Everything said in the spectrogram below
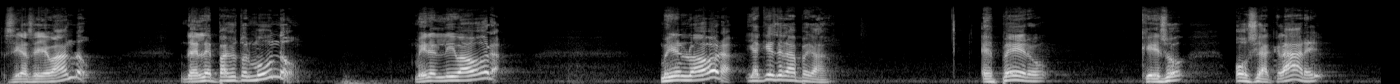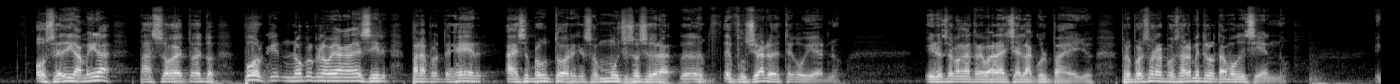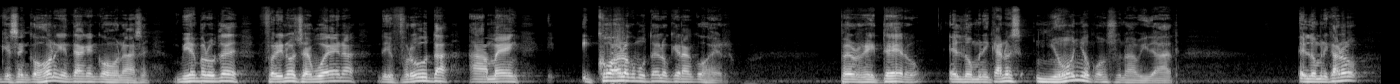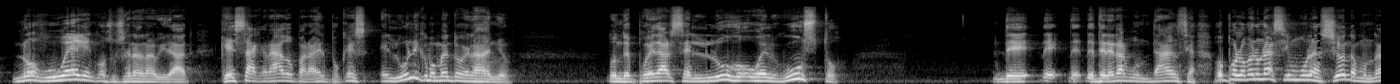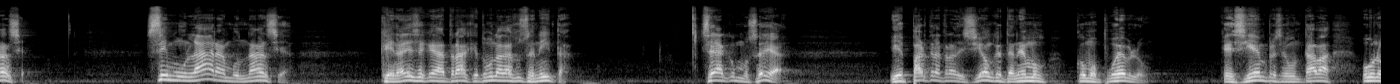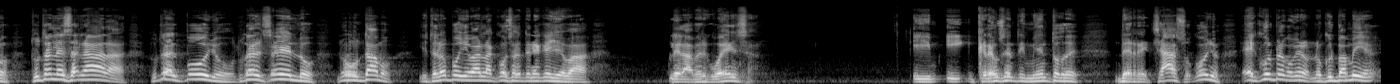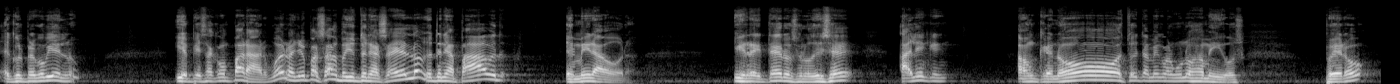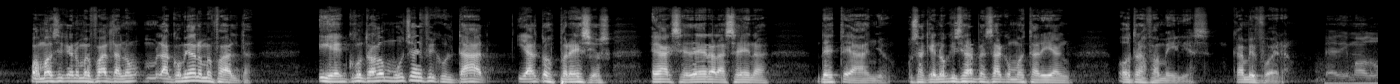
Síganse llevando. Denle espacio a todo el mundo. Miren el ahora. Mírenlo ahora. ¿Y a quién se le va a pegar? Espero que eso o se aclare o se diga, mira, pasó esto, esto. Porque no creo que lo vayan a decir para proteger a esos productores que son muchos socios de funcionarios de este gobierno y no se van a atrever a echar la culpa a ellos. Pero por eso responsablemente lo estamos diciendo. Y que se encojonen quien tenga que encojonarse. Bien para ustedes, feliz noche buena, disfruta, amén. Y, y cójalo como ustedes lo quieran coger. Pero reitero, el dominicano es ñoño con su Navidad. El dominicano no jueguen con su cena de Navidad, que es sagrado para él, porque es el único momento en el año donde puede darse el lujo o el gusto de, tener abundancia, o por lo menos una simulación de abundancia. Simular abundancia. Que nadie se quede atrás, que todo mundo haga su cenita. Sea como sea. Y es parte de la tradición que tenemos como pueblo. Que siempre se juntaba uno, tú traes la ensalada, tú traes el pollo, tú traes el cerdo, nos juntamos. Y usted no puede llevar la cosa que tenía que llevar. Le da vergüenza y, crea un sentimiento de, rechazo. Coño, es culpa del gobierno, no es culpa mía, es culpa del gobierno. Y empieza a comparar. Bueno, el año pasado pues yo tenía hacerlo, yo tenía pago. Y mira ahora. Y reitero, se lo dice alguien que, aunque no estoy también con algunos amigos, pero vamos a decir que no me falta, la comida no me falta. Y he encontrado mucha dificultad y altos precios en acceder a la cena de este año. O sea que no quisiera pensar cómo estarían otras familias. Cambio fuera. Pedimos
